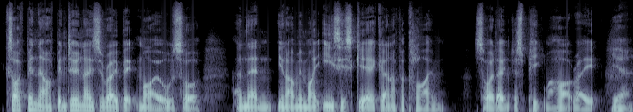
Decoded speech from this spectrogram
Because I've been there, I've been doing those aerobic miles, or and then you know I'm in my easiest gear going up a climb, so I don't just peak my heart rate. Yeah.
